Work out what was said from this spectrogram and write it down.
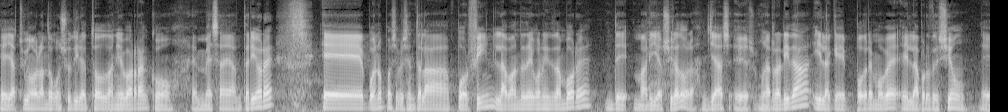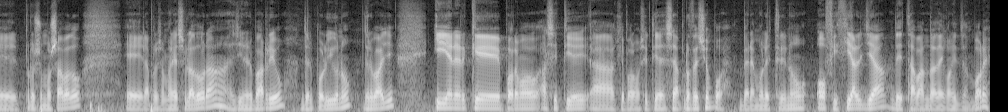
Eh, ya estuvimos hablando con su director Daniel Barranco en mesas anteriores. Eh, bueno, pues se presenta la, por fin la banda de Gonis y Tambores de María Auxiliadora. Ya es, una realidad y la que podremos ver en la procesión el próximo sábado. eh, la procesión María Auxiliadora, allí en el barrio del polígono del Valle, y en el que podremos asistir a que podemos asistir a esa procesión, pues veremos el estreno oficial ya de esta banda de Gonis y Tambores,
